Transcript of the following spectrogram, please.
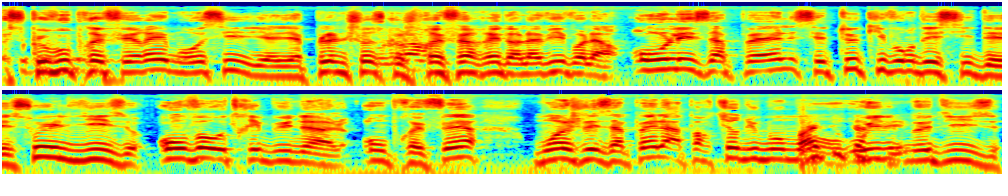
ce que vous préférez, moi aussi, il y, a, il y a plein de choses que je préférerais dans la vie. Voilà, on les appelle, c'est eux qui vont décider. Soit ils disent on va au tribunal, on préfère. Moi, je les appelle à partir du moment Ouais, où ils me disent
